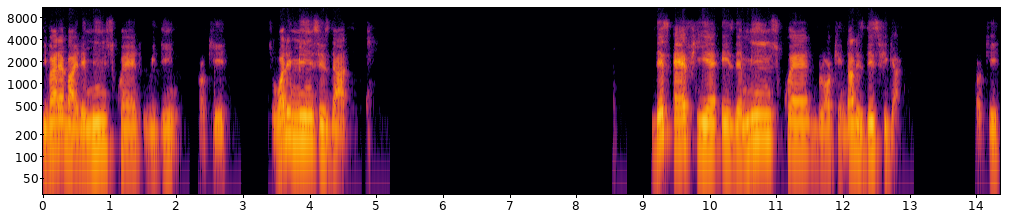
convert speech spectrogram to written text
divided by the mean squared within, okay? So what it means is that This F here is the mean squared blocking. That is this figure. Okay,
